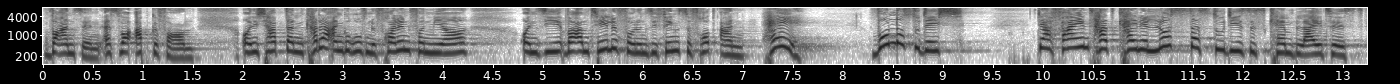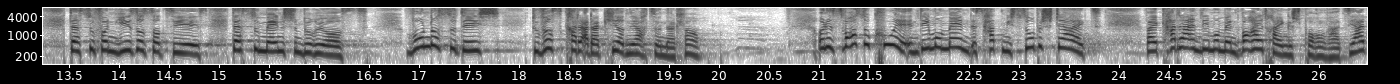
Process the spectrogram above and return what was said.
Wahnsinn, es war abgefahren. Und ich habe dann Katha angerufen, eine Freundin von mir, und sie war am Telefon und sie fing sofort an, hey, wunderst du dich? Der Feind hat keine Lust, dass du dieses Camp leitest, dass du von Jesus erzählst, dass du Menschen berührst. Wunderst du dich, du wirst gerade attackiert und ich dachte so, na klar. Und es war so cool in dem Moment, es hat mich so bestärkt, weil Katha in dem Moment Wahrheit reingesprochen hat. Sie hat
